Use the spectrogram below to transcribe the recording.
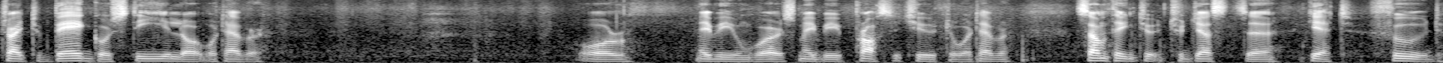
Try to beg or steal or whatever. Or maybe even worse, maybe prostitute or whatever. Something to, to just uh, get food.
